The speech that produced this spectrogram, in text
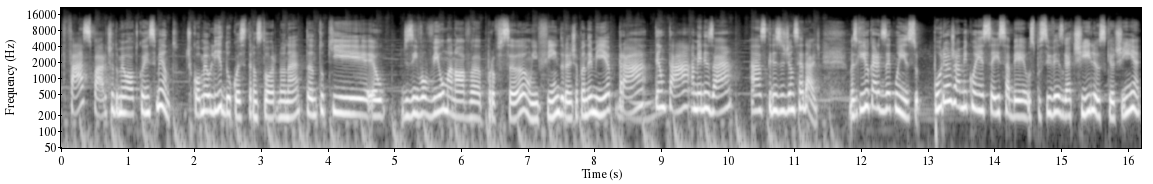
faz, parte do meu autoconhecimento, de como eu lido com esse transtorno, né? Tanto que eu desenvolvi uma nova profissão, enfim, durante a pandemia, para tentar amenizar as crises de ansiedade. Mas o que eu quero dizer com isso? Por eu já me conhecer e saber os possíveis gatilhos que eu tinha,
